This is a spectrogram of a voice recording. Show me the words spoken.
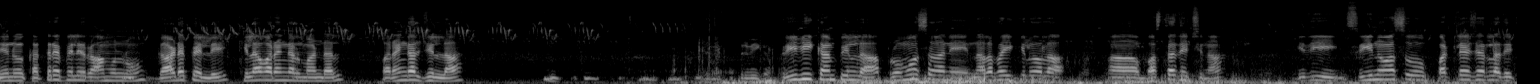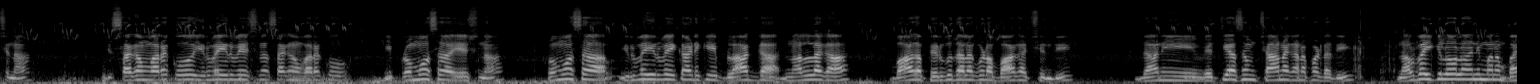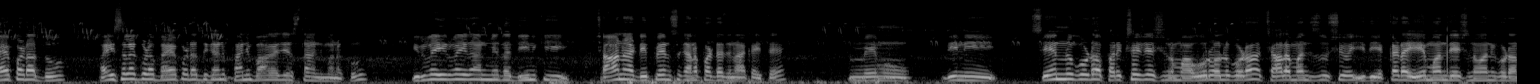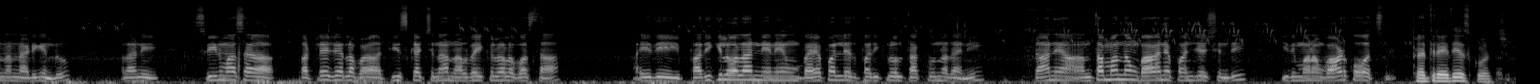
నేను కత్తెరపల్లి రాములను గాడపల్లి కిలా వరంగల్ మండల్ వరంగల్ జిల్లా ప్రివీ కంపెనీల ప్రొమోస్ అనే నలభై కిలోల బస్తా తెచ్చిన. ఇది శ్రీనివాసు ఫర్టిలైజర్ల తెచ్చిన. ఈ సగం వరకు ఇరవై ఇరవై వేసిన సగం వరకు ఈ ప్రొమోసా వేసిన ప్రొమోసా ఇరవై ఇరవై కాడికి బ్లాక్గా నల్లగా బాగా పెరుగుదల కూడా బాగా వచ్చింది. దాని వ్యత్యాసం చాలా కనపడ్డది. నలభై కిలోలు అని మనం భయపడద్దు పైసలకు కూడా భయపడద్దు కానీ పని బాగా చేస్తుంది మనకు. ఇరవై ఇరవై దాని మీద దీనికి చాలా డిఫరెన్స్ కనపడ్డది నాకైతే. మేము దీని సేన్ను కూడా పరీక్ష చేసిన మా ఊరోళ్ళు కూడా చాలామంది చూసి ఇది ఎక్కడ ఏ మంది వేసినావు అని కూడా నన్ను అడిగిండ్రు. అలాని శ్రీనివాస ఫర్టిలైజర్ల తీసుకొచ్చిన నలభై కిలోల బస్తా. ఇది పది కిలోలని నేనేం భయపడలేదు పది కిలోలు తక్కువ ఉన్నదని. దాని అంతమందం బాగానే పనిచేసింది. ఇది మనం వాడుకోవచ్చు. ప్రతి రైతు వేసుకోవచ్చు.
